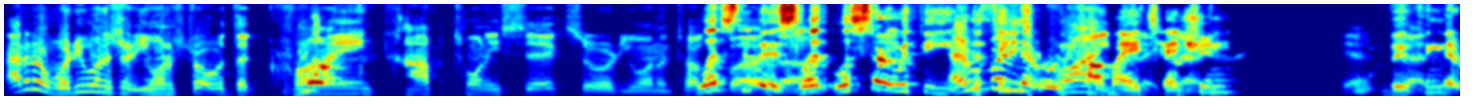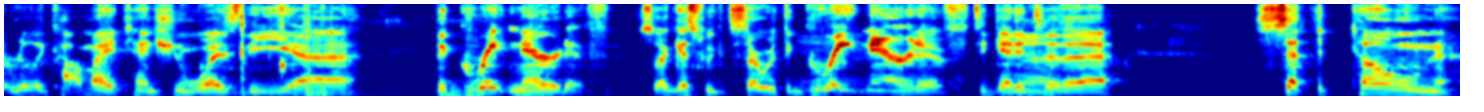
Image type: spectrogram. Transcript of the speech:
I don't know. What do you want to start? You want to start with the crying COP 26, or do you want to talk Let's about do this. uh, Let, let's start with the, the thing that really caught my today. Attention. Yeah, the go thing ahead. that really caught my attention was the uh the great narrative. So I guess we could start with the great Mm. narrative to get into the set the tone,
